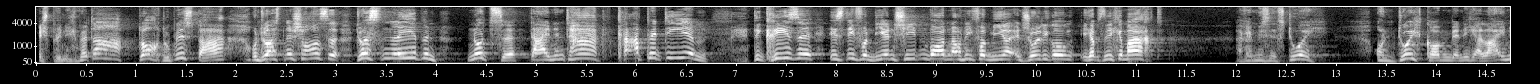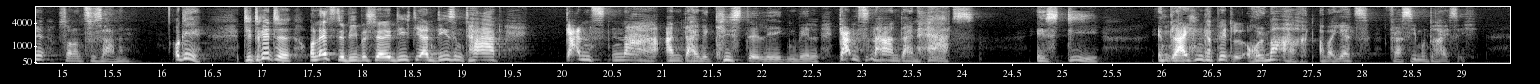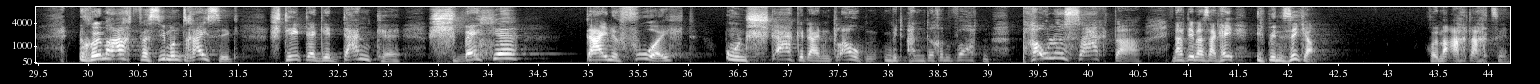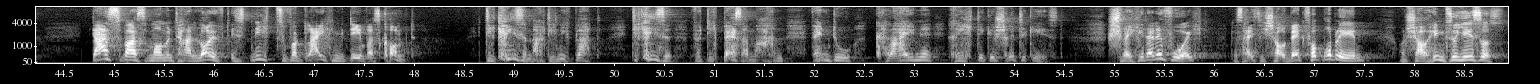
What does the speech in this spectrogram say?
ich bin nicht mehr da. Doch, du bist da und du hast eine Chance. Du hast ein Leben. Nutze deinen Tag. Carpe diem. Die Krise ist nicht von dir entschieden worden, auch nicht von mir. Entschuldigung, ich habe es nicht gemacht. Aber wir müssen jetzt durch. Und durchkommen wir nicht alleine, sondern zusammen. Okay, die dritte und letzte Bibelstelle, die ich dir an diesem Tag ganz nah an deine Kiste legen will, ganz nah an dein Herz, ist die im gleichen Kapitel, Römer 8, aber jetzt Vers 37. In Römer 8, Vers 37 steht der Gedanke, schwäche deine Furcht und stärke deinen Glauben mit anderen Worten. Paulus sagt da, nachdem er sagt, hey, ich bin sicher, Römer 8, 18. Das, was momentan läuft, ist nicht zu vergleichen mit dem, was kommt. Die Krise macht dich nicht platt. Die Krise wird dich besser machen, wenn du kleine, richtige Schritte gehst. Schwäche deine Furcht, das heißt, ich schaue weg vom Problem und schaue hin zu Jesus.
